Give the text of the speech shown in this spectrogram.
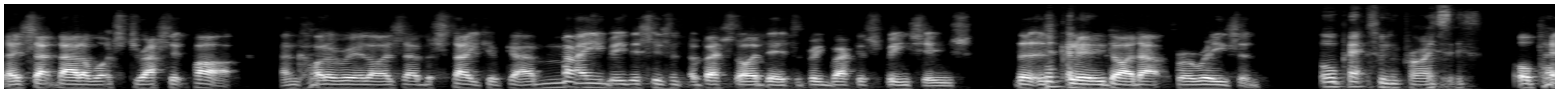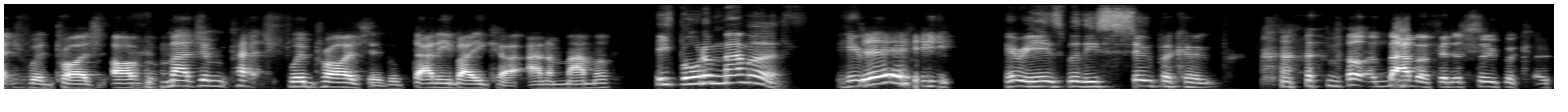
they sat down and watched Jurassic Park and kind of realised their mistake of going, maybe this isn't the best idea to bring back a species that has clearly died out for a reason. All pets win prizes. Or Pets win prizes. I imagine Pets win prizes with Danny Baker and a mammoth. He's bought a mammoth. Here, Yay! here he is with his super. Put a mammoth in a super coupe.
